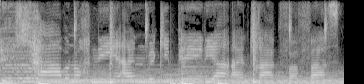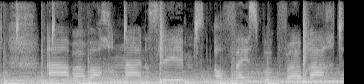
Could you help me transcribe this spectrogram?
Ich habe noch nie einen Wikipedia-Eintrag verfasst, aber Wochen meines Lebens auf Facebook verbracht.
